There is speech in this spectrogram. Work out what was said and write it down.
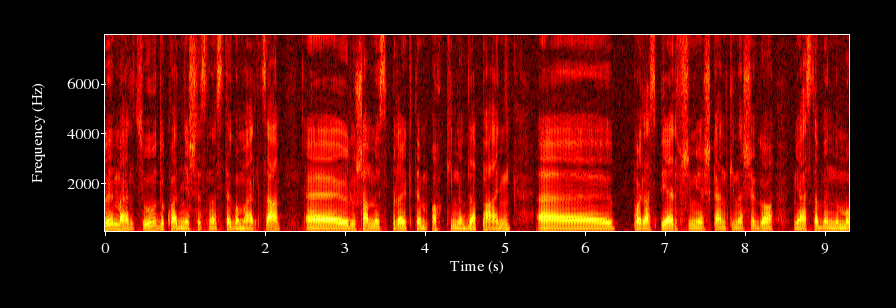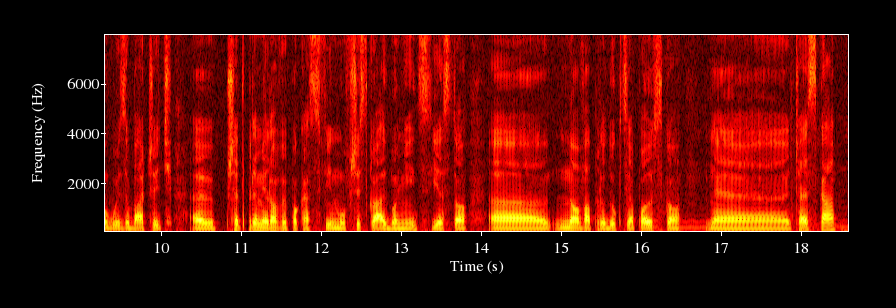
W marcu, dokładnie 16 marca, e, ruszamy z projektem Och Kino dla Pań. E, po raz pierwszy mieszkanki naszego miasta będą mogły zobaczyć e, przedpremierowy pokaz filmu Wszystko albo nic. Jest to e, nowa produkcja polsko-czeska e,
